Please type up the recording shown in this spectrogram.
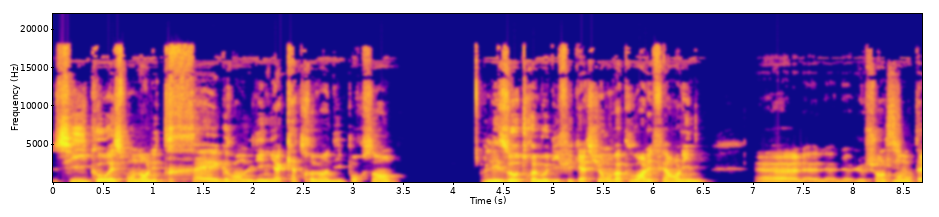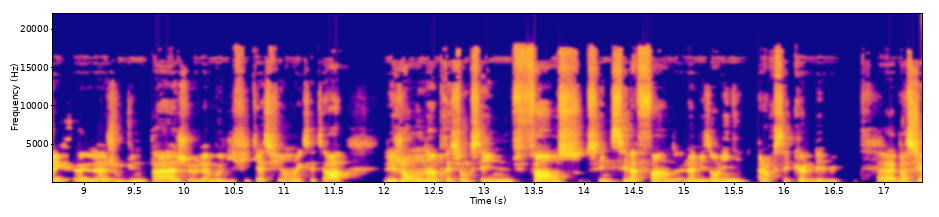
s'il correspond dans les très grandes lignes à 90%, les autres modifications, on va pouvoir les faire en ligne. Le, le, changement de texte, l'ajout d'une page, la modification, etc. Les gens ont l'impression que c'est une fin, c'est la fin de la mise en ligne, alors que c'est que le début. Ouais, parce que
